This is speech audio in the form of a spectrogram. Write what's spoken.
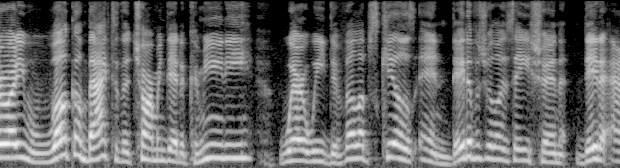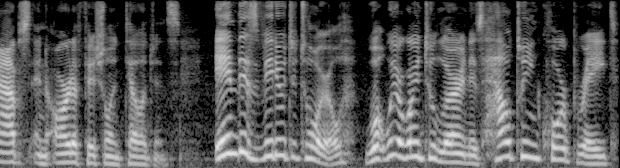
everybody, welcome back to the Charming Data community where we develop skills in data visualization, data apps, and artificial intelligence. In this video tutorial, what we are going to learn is how to incorporate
